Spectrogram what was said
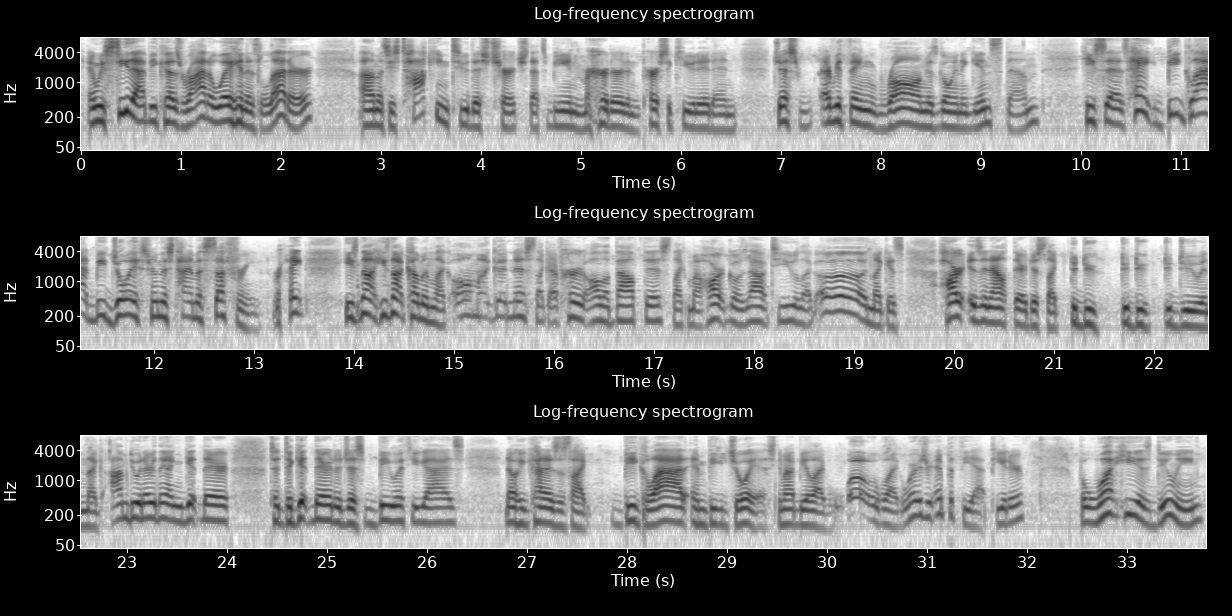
and we see that because right away in his letter, um, as he's talking to this church that's being murdered and persecuted and just everything wrong is going against them, he says, "Hey, be glad, be joyous during this time of suffering." Right? He's not he's not coming like, "Oh my goodness, like I've heard all about this, like my heart goes out to you, like oh," and like his heart isn't out there just like do do do do and like I'm doing everything I can get there to, to get there to just be with you guys. No, he kind of just like be glad and be joyous. You might be like, whoa, like where's your empathy at, Peter? But what he is doing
